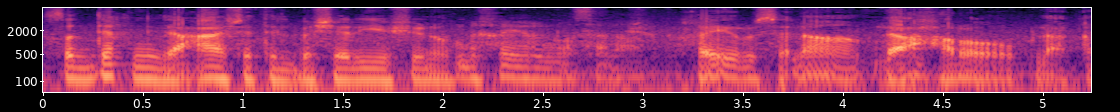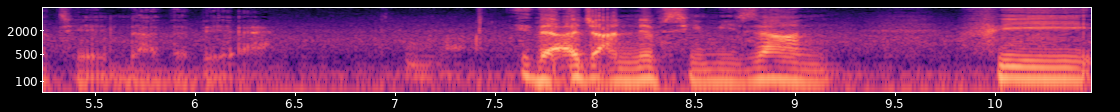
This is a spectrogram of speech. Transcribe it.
صدقني لعاشت البشرية شنو؟ بخير وسلام. خير وسلام. لا حرب لا قتل لا ذبيح نعم. إذا أجعل نفسي ميزان في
